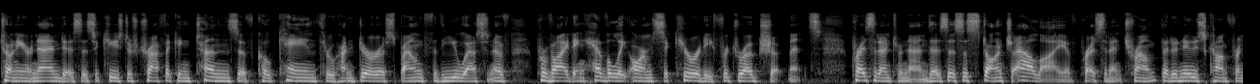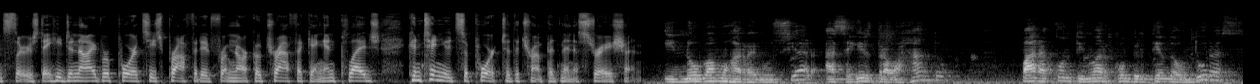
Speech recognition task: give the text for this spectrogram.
Tony Hernandez is accused of trafficking tons of cocaine through Honduras bound for the U.S. and of providing heavily armed security for drug shipments. President Hernandez is a staunch ally of President Trump. At a news conference Thursday, he denied reports he's profited from narco-trafficking and pledged continued support to the Trump administration. Y no vamos a renunciar a seguir trabajando para continuar convirtiendo a Honduras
